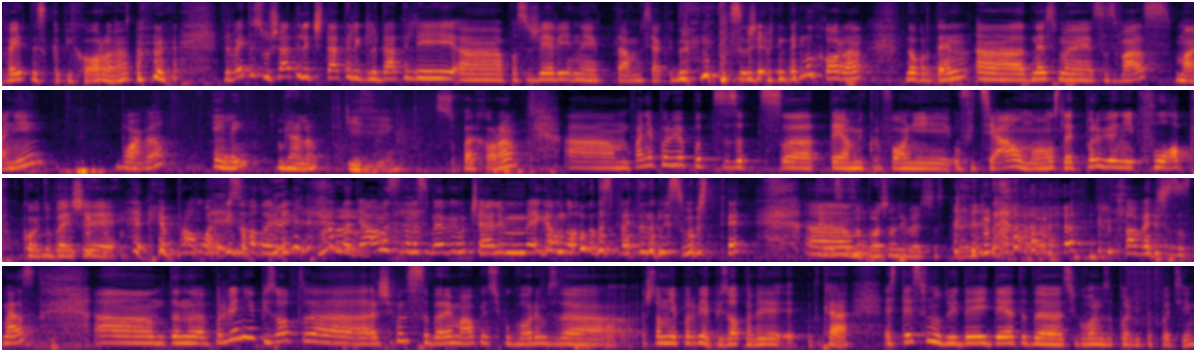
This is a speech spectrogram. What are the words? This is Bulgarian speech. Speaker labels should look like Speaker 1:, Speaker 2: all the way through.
Speaker 1: Здравейте, скъпи хора! Здравейте, слушатели, читатели, гледатели, а, пасажери, не там всякакви други не пасажери, не, но хора. Добър ден! А, днес сме с вас, Мани.
Speaker 2: Блага.
Speaker 3: Ели.
Speaker 4: Галя.
Speaker 5: Изи.
Speaker 1: Супер хора. А, това ни е първия път зад тези микрофони официално, след първия ни флоп, който беше е промо епизода ни. Надяваме се да не сме ви учали мега много да спрете да ни слушате.
Speaker 4: Те не са започнали вече с спрели.
Speaker 1: това беше с нас. А, да, на първия ни епизод а, решихме да се съберем малко и да си поговорим за... Щом ни е първия епизод, нали? е, Така, естествено дойде идеята да си говорим за първите пъти.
